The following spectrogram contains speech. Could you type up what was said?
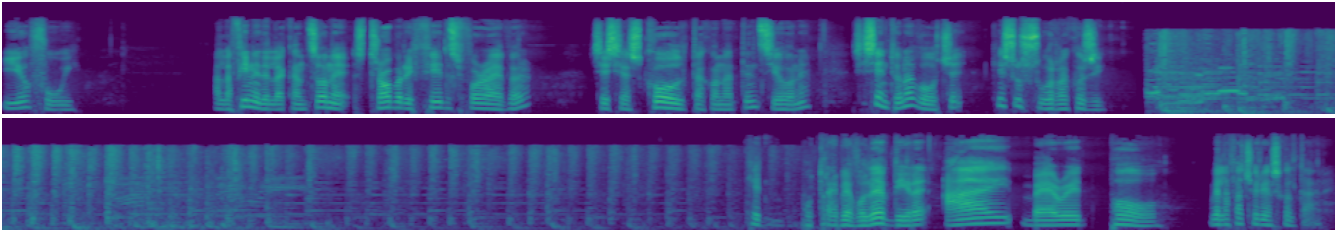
io fui. Alla fine della canzone Strawberry Fields Forever, se si ascolta con attenzione, si sente una voce che sussurra così. Che potrebbe voler dire I buried Paul. Ve la faccio riascoltare.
